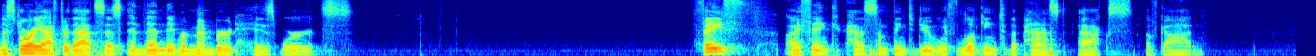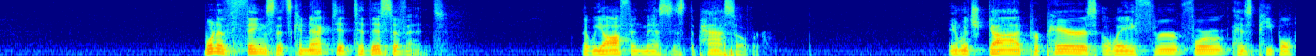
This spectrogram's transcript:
And the story after that says, And then they remembered his words. Faith, I think, has something to do with looking to the past acts of God. One of the things that's connected to this event that we often miss is the Passover, in which God prepares a way through for his people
